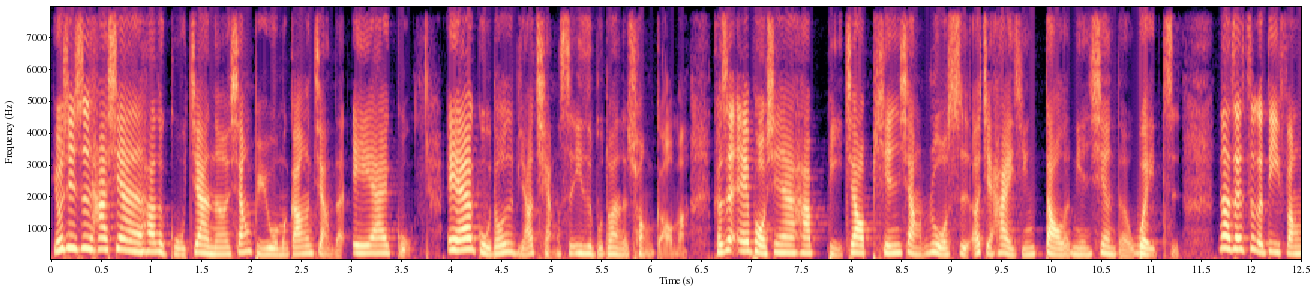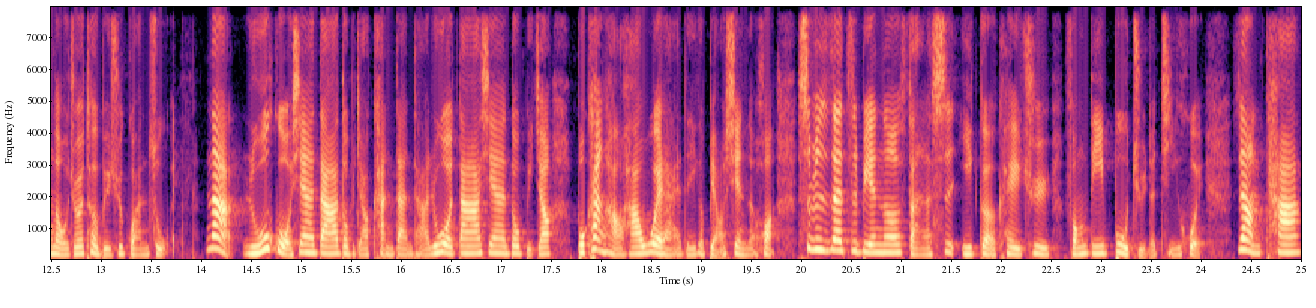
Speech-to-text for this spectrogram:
尤其是它现在它的股价呢，相比于我们刚刚讲的 AI 股，AI 股都是比较强势，一直不断的创高嘛。可是 Apple 现在它比较偏向弱势，而且它已经到了年线的位置。那在这个地方呢，我就会特别去关注。那如果现在大家都比较看淡它，如果大家现在都比较不看好它未来的一个表现的话，是不是在这边呢，反而是一个可以去逢低布局的机会，让它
